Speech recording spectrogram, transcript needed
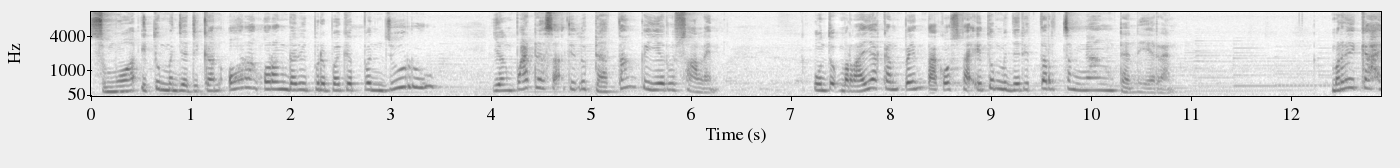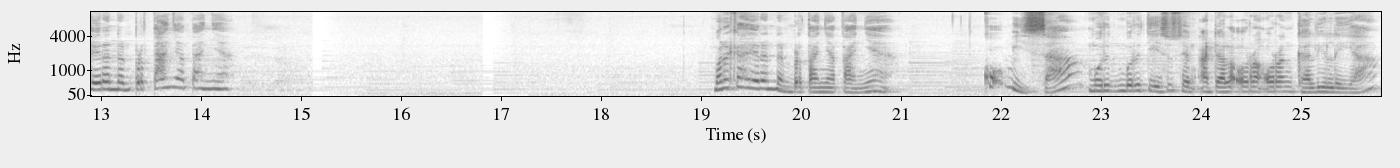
Semua itu menjadikan orang-orang dari berbagai penjuru yang pada saat itu datang ke Yerusalem untuk merayakan Pentakosta itu menjadi tercengang dan heran. Mereka heran dan bertanya-tanya. Mereka heran dan bertanya-tanya, bisa murid-murid Yesus yang adalah orang-orang Galilea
